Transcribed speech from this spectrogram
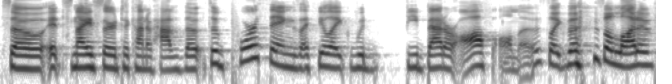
So it's nicer to kind of have the the poor things I feel like would be better off almost like there's a lot of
